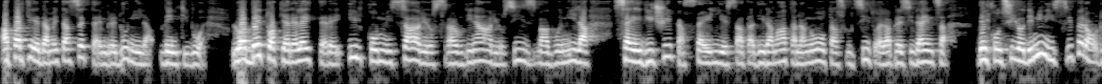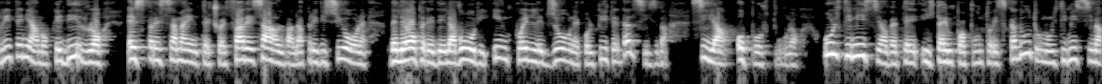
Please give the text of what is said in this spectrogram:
a partire da metà settembre 2022. Lo ha detto a chiare lettere il commissario straordinario sisma 2016, Castelli, è stata diramata la nota sul sito della Presidenza del Consiglio dei Ministri, però riteniamo che dirlo espressamente, cioè fare salva la previsione delle opere e dei lavori in quelle zone colpite dal sisma, sia opportuno. Ultimissima, perché il tempo appunto è scaduto, un'ultimissima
